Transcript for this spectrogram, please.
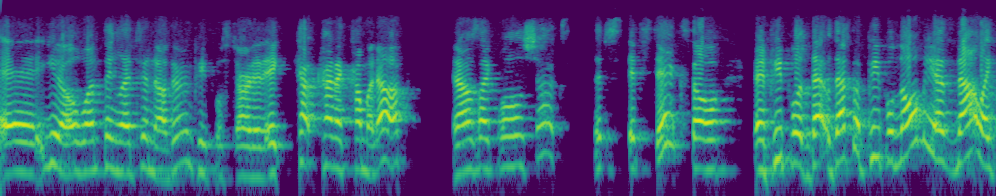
uh, you know, one thing led to another, and people started. It kept kind of coming up, and I was like, well, shucks, it's it sticks. So and people that that's what people know me as now. Like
